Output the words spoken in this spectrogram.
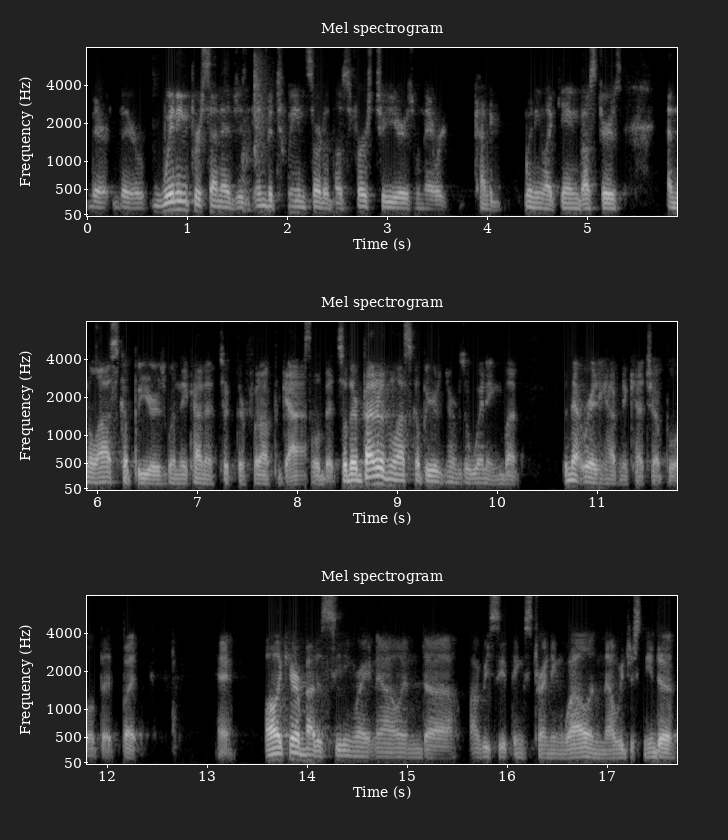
their their winning percentage is in between sort of those first two years when they were kind of winning like gangbusters and the last couple years when they kind of took their foot off the gas a little bit. So they're better than the last couple years in terms of winning, but the net rating having to catch up a little bit. But hey, all I care about is seating right now, and uh, obviously things trending well. And now we just need to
